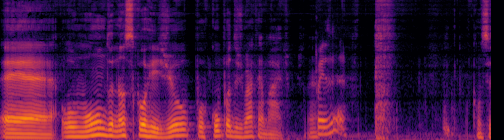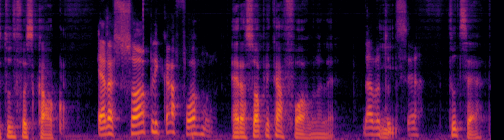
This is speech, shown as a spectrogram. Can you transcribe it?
é, o mundo não se corrigiu por culpa dos matemáticos. Né? Pois é. Como se tudo fosse cálculo. Era só aplicar a fórmula. Era só aplicar a fórmula, né? Dava E- tudo certo. Tudo certo.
